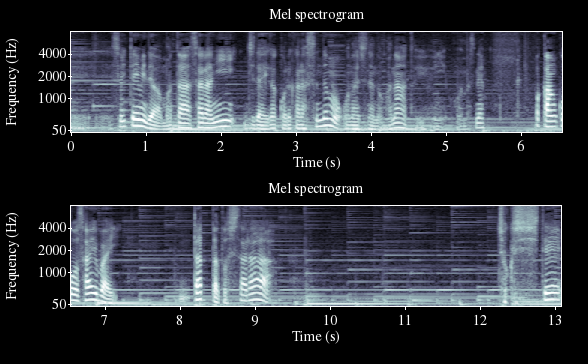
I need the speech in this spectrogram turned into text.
えー、そういった意味ではまたさらに時代がこれから進んでも同じなのかなというふうに思いますね、まあ、観光栽培だったとしたら直視して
